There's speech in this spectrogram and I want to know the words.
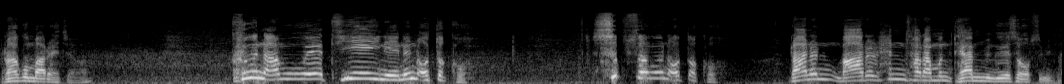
라고 말을 하죠. 그 나무의 DNA는 어떻고 습성은 어떻고 라는 말을 한 사람은 대한민국에서 없습니다.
